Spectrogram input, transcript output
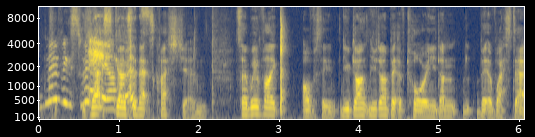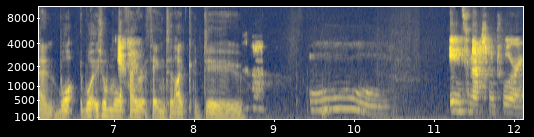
Moving swiftly Let's go to the next question. So with like obviously you done you done a bit of touring, you done a bit of West End. What what is your more Yeah. favourite thing to like do? Ooh. International touring.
